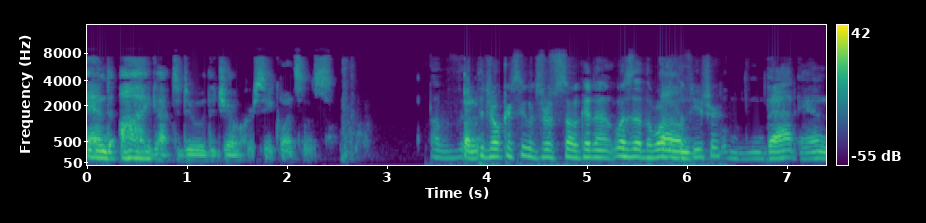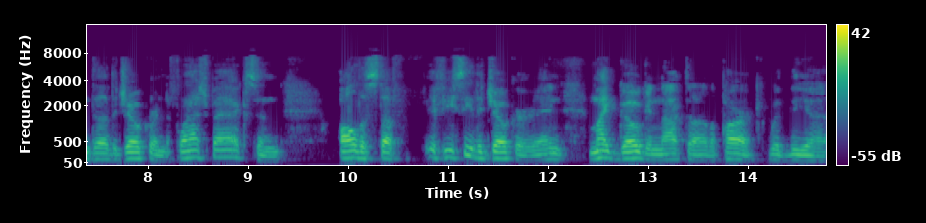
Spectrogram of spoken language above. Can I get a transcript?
And I got to do the Joker sequences. Of the, but- the Joker sequence was so good. Was it the World of Um, the Future? That and uh, the Joker and the flashbacks and all the stuff. If you see the Joker and Mike Goguen knocked it out of the park with the uh,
